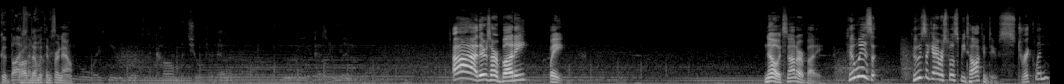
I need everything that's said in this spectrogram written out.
Goodbye we're all for done now, with him for now. You always knew the words to calm the children, Ellen. As for me, Ah, there's our buddy. Wait. No, it's not our buddy. Who is who's the guy we're supposed to be talking to? Strickland?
